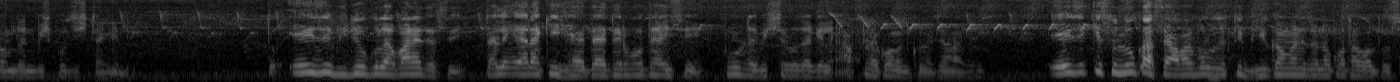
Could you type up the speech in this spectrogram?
রমজান বিশ পঁচিশটা গেলে। তো এই যে ভিডিওগুলো বানাইতেছি, তাহলে এরা কি হেদায়তের পথে আইছে? পুরোটা বিশটা রোজা গেলে আপনারা কমেন্ট করে জানাবেন। এই যে কিছু লোক আছে, আবার বলব যে তুই ভিউ কামানোর জন্য কথা বলতেছ,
